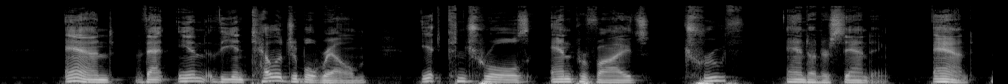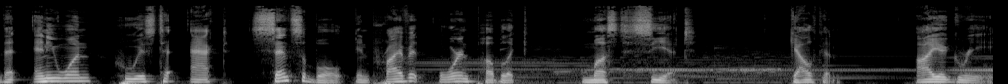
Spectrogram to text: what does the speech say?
and that in the intelligible realm it controls and provides truth and understanding, and that anyone who is to act sensible in private or in public must see it. Glaucon. I agree.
